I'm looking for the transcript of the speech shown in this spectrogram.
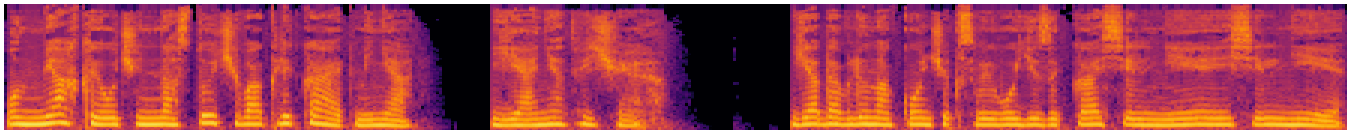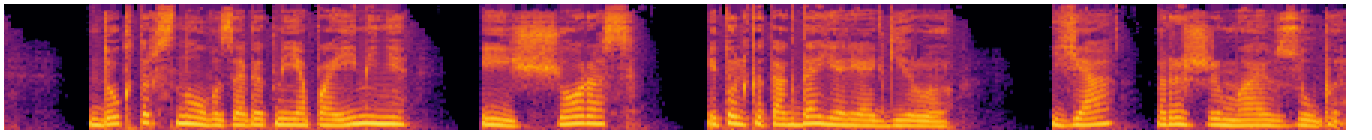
Он мягко и очень настойчиво окликает меня. Я не отвечаю. Я давлю на кончик своего языка сильнее и сильнее. Доктор снова зовет меня по имени, и еще раз, и только тогда я реагирую. Я разжимаю зубы.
